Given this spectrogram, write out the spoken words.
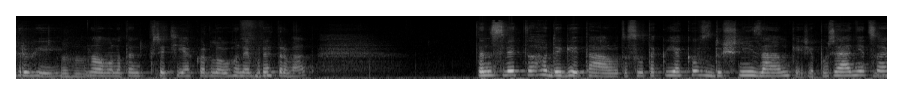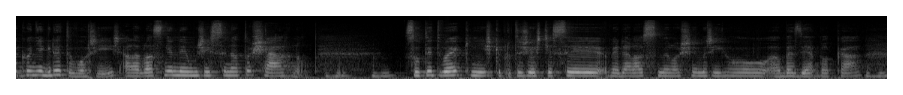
Druhý. Aha. No, ono ten třetí jako dlouho nebude trvat ten svět toho digitálu, to jsou takový jako vzdušný zámky, že pořád něco mm. jako někde tvoříš, ale vlastně nemůžeš si na to šáhnout. Mm. Jsou ty tvoje knížky, protože ještě si vydala s Milošem Říhou eh, bez jablka. Mm.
